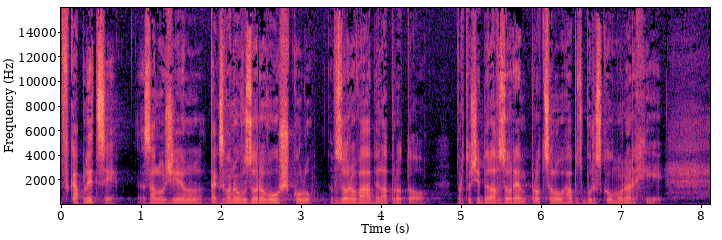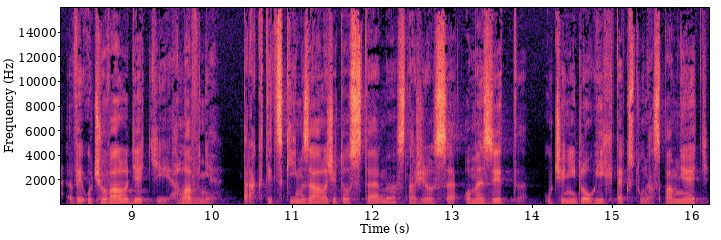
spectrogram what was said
V Kaplici založil takzvanou vzorovou školu. Vzorová byla proto, protože byla vzorem pro celou Habsburskou monarchii. Vyučoval děti hlavně praktickým záležitostem, snažil se omezit učení dlouhých textů na spaměť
